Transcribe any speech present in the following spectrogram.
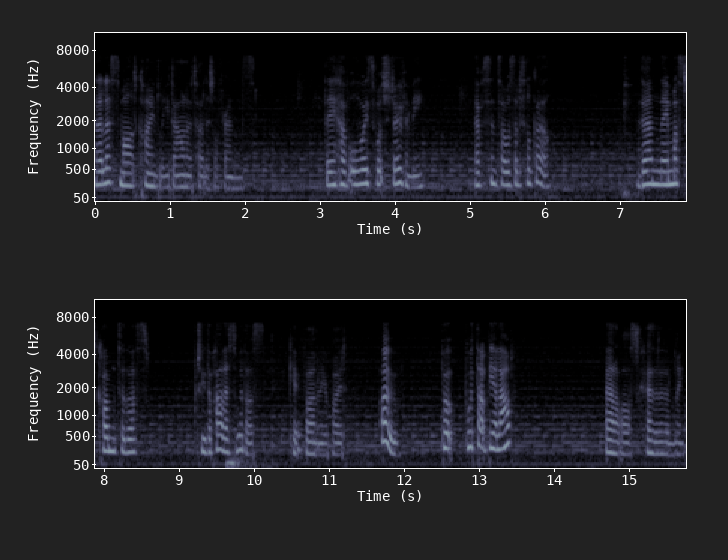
Ella smiled kindly down at her little friends. They have always watched over me, ever since I was a little girl. Then they must come to us to the palace with us, Kit firmly replied. Oh, but would that be allowed? Ella asked hesitantly.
